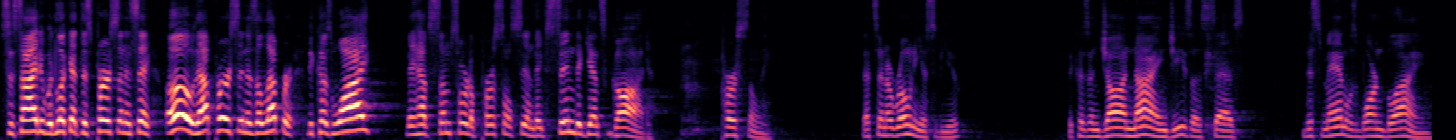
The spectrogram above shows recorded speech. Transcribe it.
Society would look at this person and say, oh, that person is a leper. Because why? They have some sort of personal sin. They've sinned against God personally. That's an erroneous view. Because in John 9, Jesus says, This man was born blind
